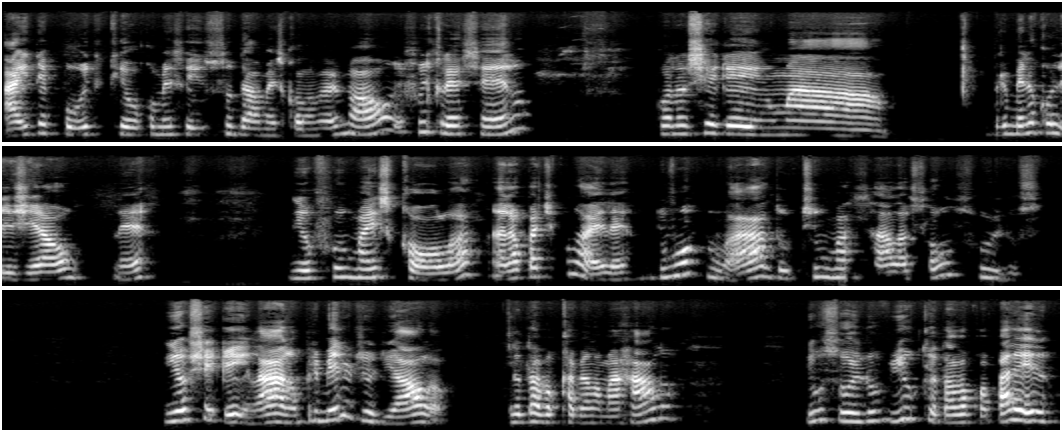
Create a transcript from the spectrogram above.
Aí depois que eu comecei a estudar uma escola normal, eu fui crescendo. Quando eu cheguei numa primeira colegial, né? Eu fui uma escola, era particular, né? De um outro lado tinha uma sala só os surdos. E eu cheguei lá, no primeiro dia de aula, eu tava com o cabelo amarrado, e o surdo viu que eu tava com o aparelho.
